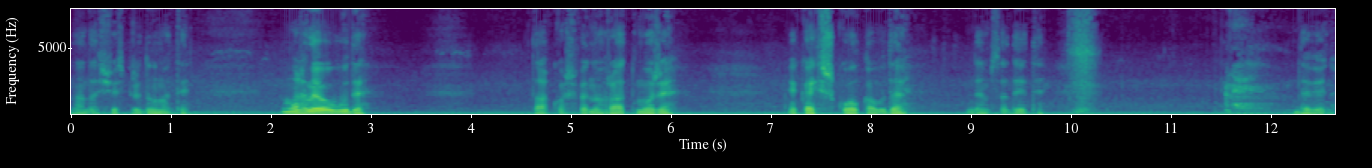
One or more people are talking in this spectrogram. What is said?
треба щось придумати. Можливо, буде також виноград, може якась школка буде, будемо садити. Де видно.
